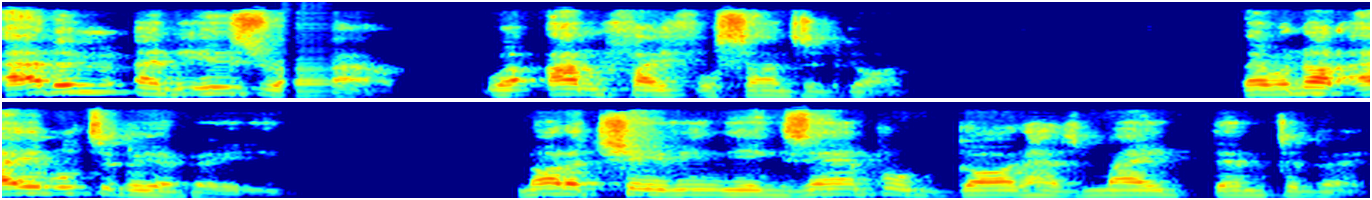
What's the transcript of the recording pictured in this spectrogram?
Adam and Israel were unfaithful sons of God. They were not able to be obedient, not achieving the example God has made them to be.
